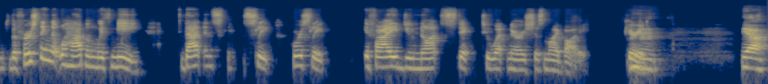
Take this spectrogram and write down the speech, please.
the first thing that will happen with me. That and sleep, poor sleep if I do not stick to what nourishes my body, period. Mm-hmm. Yeah.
